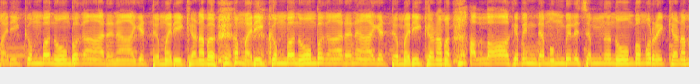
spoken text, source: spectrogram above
മരിക്കുമ്പോ നോമ്പുകാരനായിട്ട് മരിക്കണം. മരിക്കുമ്പോ നോമ്പുകാരനായിട്ട് മരിക്കണം. അള്ളാഹുവിന്റെ മുമ്പിൽ ചെന്ന് നോമ്പ് മുറിക്കണം.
